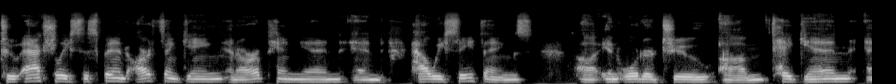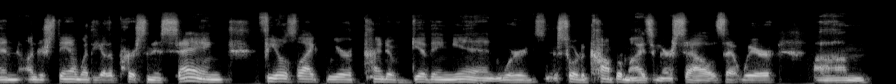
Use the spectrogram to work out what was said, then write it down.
to actually suspend our thinking and our opinion and how we see things uh, in order to um, take in and understand what the other person is saying feels like we're kind of giving in. We're sort of compromising ourselves, that we're, um,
